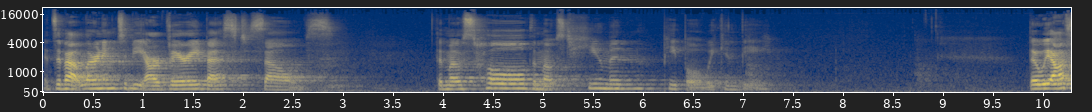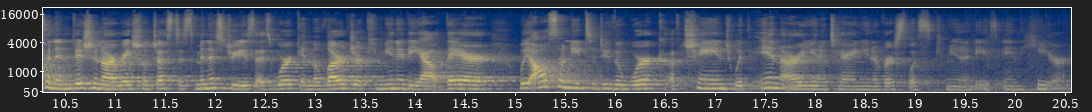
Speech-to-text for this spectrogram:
It's about learning to be our very best selves, the most whole, the most human people we can be. Though we often envision our racial justice ministries as work in the larger community out there, we also need to do the work of change within our Unitarian Universalist communities in here.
